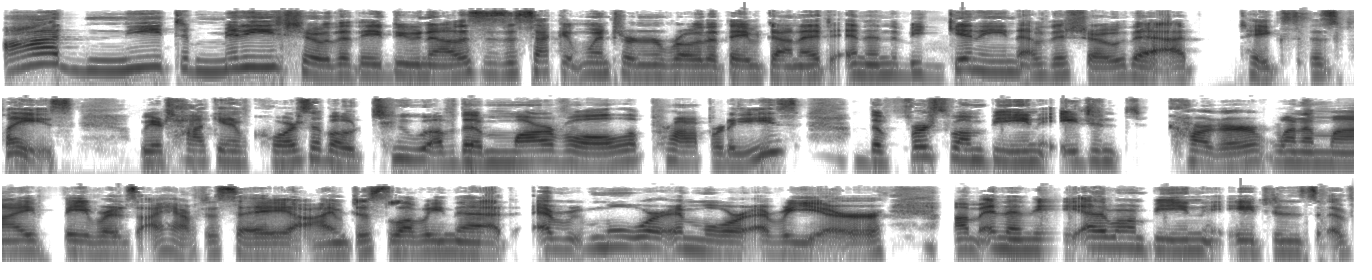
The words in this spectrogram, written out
odd, neat mini show that they do now. This is the second winter in a row that they've done it, and then the beginning of the show that takes its place. We are talking, of course, about two of the Marvel properties. The first one being Agent Carter, one of my favorites, I have to say. I'm just loving that every more and more every year. Um, and then the other one being Agents of,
